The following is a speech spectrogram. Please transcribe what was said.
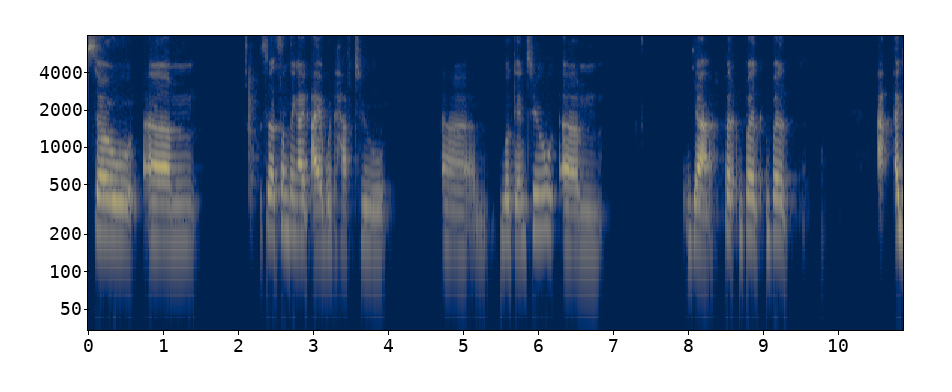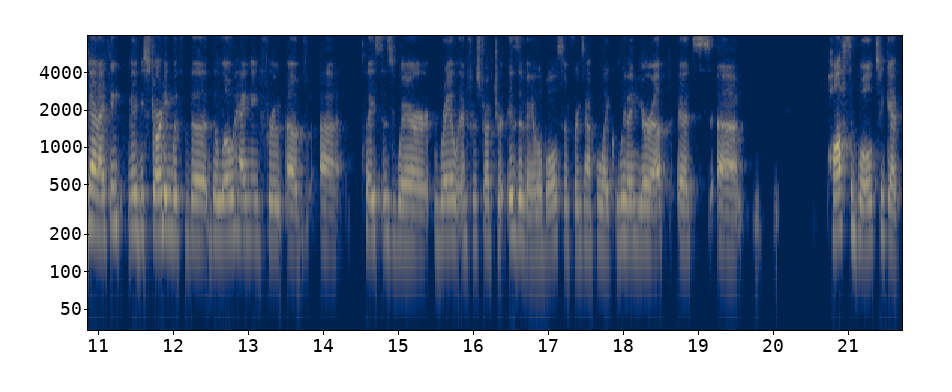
so um, so that's something I, I would have to um, look into. Um, yeah, but but but again, I think maybe starting with the the low hanging fruit of uh, places where rail infrastructure is available. So, for example, like within Europe, it's uh, possible to get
